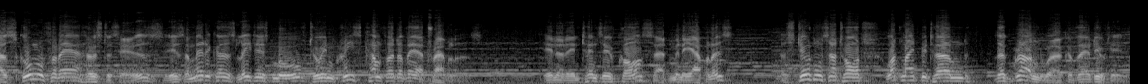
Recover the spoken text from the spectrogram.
A school for air hostesses is America's latest move to increase comfort of air travelers. In an intensive course at Minneapolis, the students are taught what might be termed the groundwork of their duties.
